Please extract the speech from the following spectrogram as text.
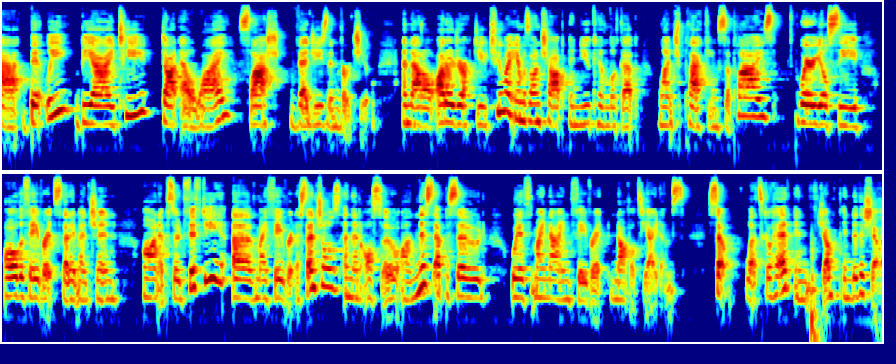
at bit.ly, bit.ly slash veggies and virtue. And that'll auto direct you to my Amazon shop and you can look up lunch packing supplies where you'll see all the favorites that I mention on episode 50 of my favorite essentials, and then also on this episode with my nine favorite novelty items. So let's go ahead and jump into the show.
